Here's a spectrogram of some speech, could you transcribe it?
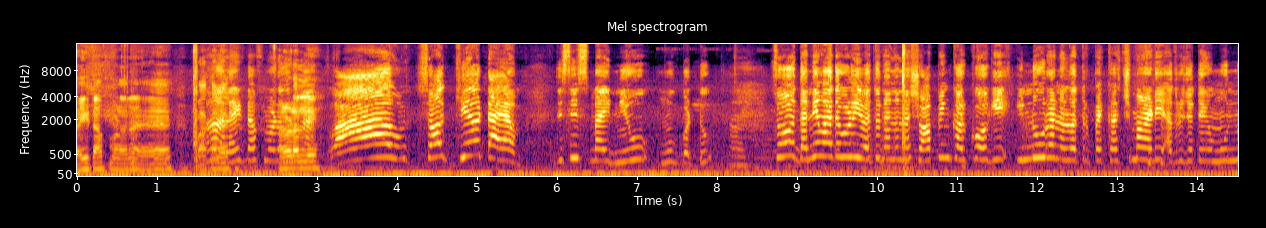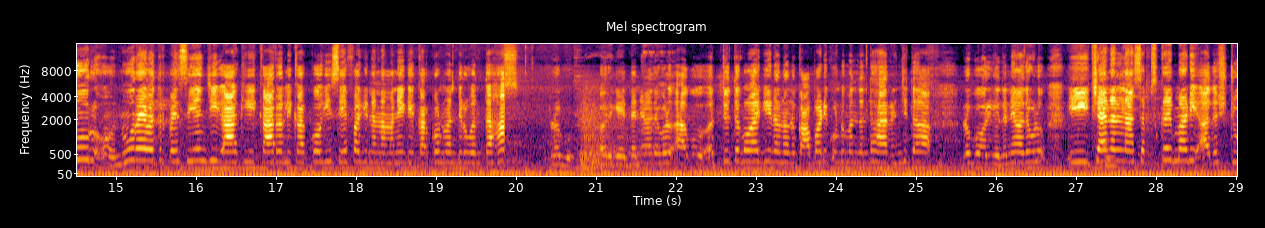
ಲೈಟ್ ಆಫ್ ಮಾಡಿದ್ರೆ off ಮಾಡೋದು. ನೋಡಲ್ಲಿ. Wow so cute I am this is my new ಮೂಗ್ಬಟ್ಟು ಸೊ ಧನ್ಯವಾದಗಳು. ಇವತ್ತು ನನ್ನನ್ನು ಶಾಪಿಂಗ್ ಕರ್ಕೋಗಿ ಇನ್ನೂರ ನಲ್ವತ್ತು ರೂಪಾಯಿ ಖರ್ಚು ಮಾಡಿ ಅದ್ರ ಜೊತೆಗೆ ಮುನ್ನೂರು ನೂರೈವತ್ತು ರೂಪಾಯಿ ಸಿ ಎನ್ ಜಿ ಹಾಕಿ ಕಾರಲ್ಲಿ ಕರ್ಕೋಗಿ ಸೇಫಾಗಿ ನನ್ನ ಮನೆಗೆ ಕರ್ಕೊಂಡು ಬಂದಿರುವಂತಹ ರಘು ಅವರಿಗೆ ಧನ್ಯವಾದಗಳು. ಹಾಗೂ ಅತ್ಯುತ್ತಮವಾಗಿ ನನ್ನನ್ನು ಕಾಪಾಡಿಕೊಂಡು ಬಂದಂತಹ ರಂಜಿತಾ ರಘು ಅವರಿಗೆ ಧನ್ಯವಾದಗಳು. ಈ ಚಾನೆಲ್ನ ಸಬ್ಸ್ಕ್ರೈಬ್ ಮಾಡಿ ಆದಷ್ಟು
